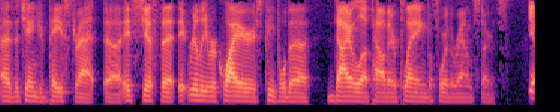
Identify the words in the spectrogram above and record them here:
as a change of pace strat. Uh, it's just that it really requires people to dial up how they're playing before the round starts. Yeah.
